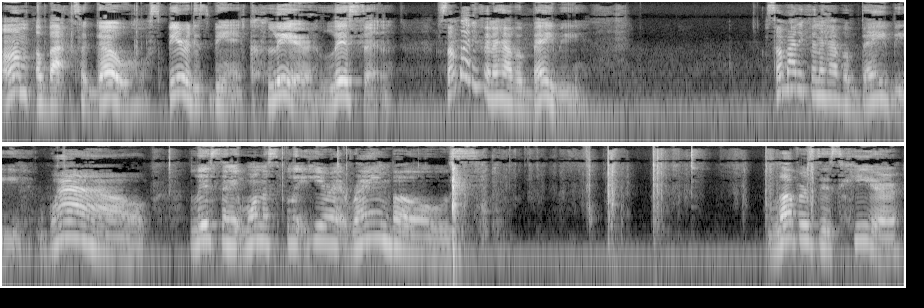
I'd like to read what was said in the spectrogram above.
I'm about to go. Spirit is being clear. Listen, somebody finna have a baby. Somebody finna have a baby. Wow. Listen, it want to split here at Rainbows. Lovers is here.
